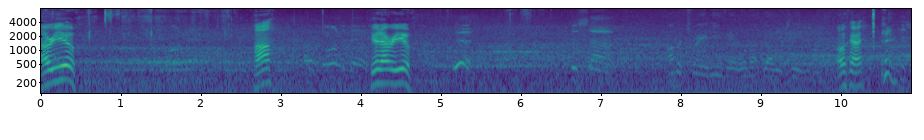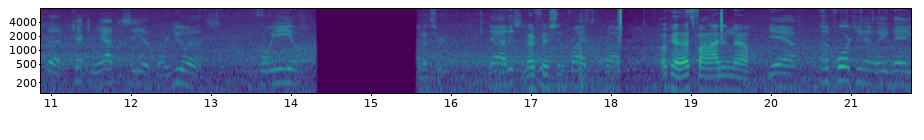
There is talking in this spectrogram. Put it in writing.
How are you? Huh? How's it going today? Good, how are you? Good. Just uh, I'm a trainee, man. We're not double teaming. Okay. just uh, checking you out to see if are you a employee of? That's right. Yeah, this is No fishing? private property. Okay, that's fine. I didn't know. Yeah, unfortunately they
